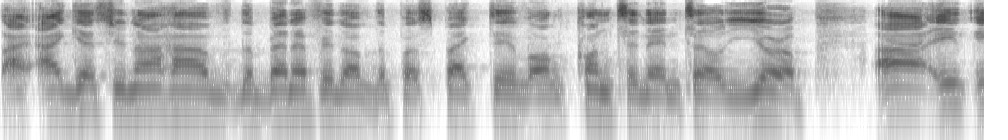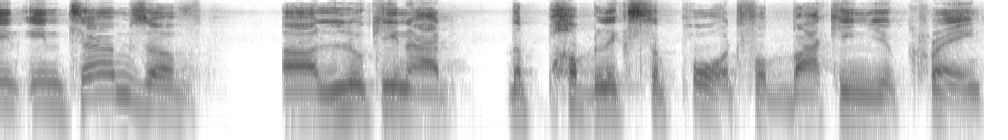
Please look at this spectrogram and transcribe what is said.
I, I, guess you now have the benefit of the perspective on continental Europe. Uh, in, in, in terms of uh, looking at the public support for backing Ukraine.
